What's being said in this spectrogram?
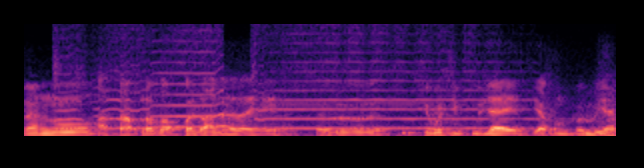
मित्रांनो आता आपला बाप्पा जाणार आहे. तर शेवटची पूजा आहे ती आपण करूया.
